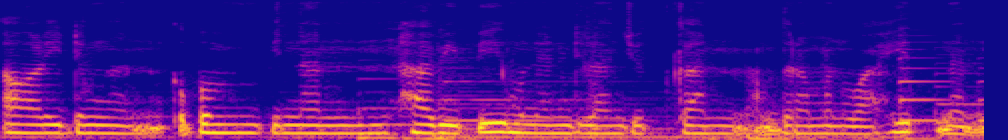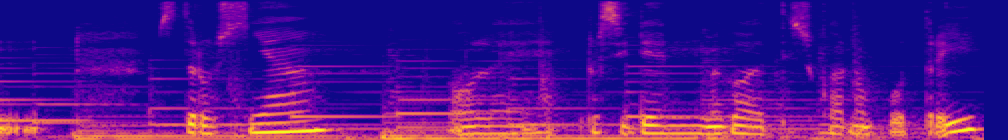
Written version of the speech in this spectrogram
awali dengan kepemimpinan Habibie kemudian dilanjutkan Abdurrahman Wahid dan seterusnya oleh Presiden Megawati Soekarno Putri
